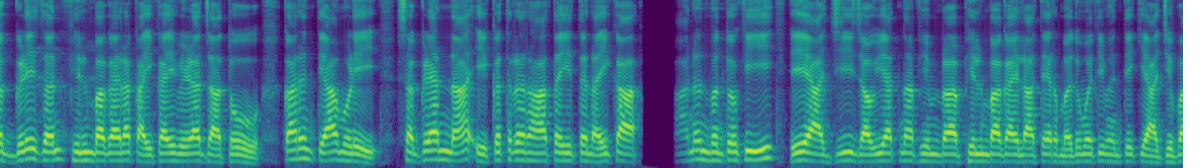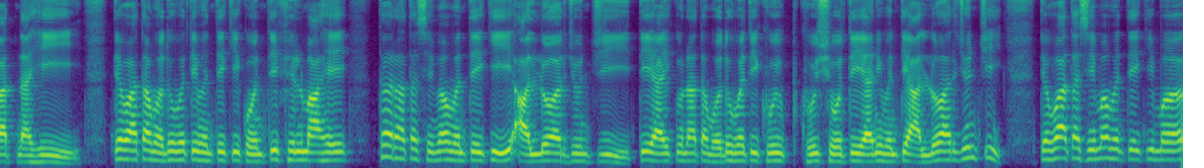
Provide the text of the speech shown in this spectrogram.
सगळेजण फिल्म बघायला काही काही वेळा जातो. कारण त्यामुळे सगळ्यांना एकत्र राहता येतं नाही का? आनंद म्हणतो की हे आजी जाऊयात ना फिल्म फिल्म बघायला. तर मधुमती म्हणते की अजिबात नाही. तेव्हा आता मधुमती म्हणते की कोणती फिल्म आहे? तर आता सीमा म्हणते की अल्लू अर्जुनची. ते ऐकून आता मधुमती खूप खुश होते आणि म्हणते अल्लू अर्जुनची? तेव्हा आता सीमा म्हणते की मग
